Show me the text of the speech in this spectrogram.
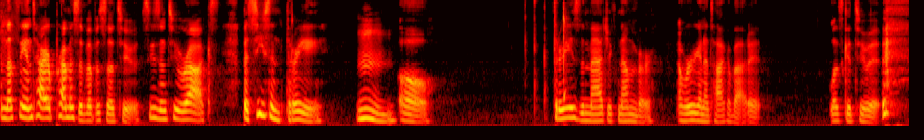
And that's the entire premise of episode two. Season two rocks. But season three, Mm. oh, three is the magic number, and we're gonna talk about it. Let's get to it.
